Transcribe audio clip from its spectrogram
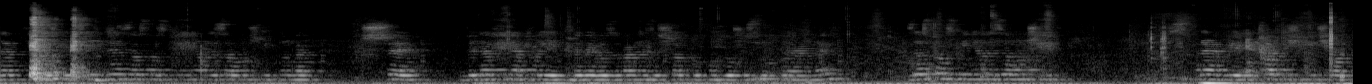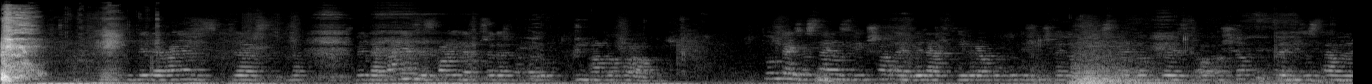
Wydatki inwestycyjne. Został zmieniony załącznik numer 3 wydatki na projekty realizowane ze środków funduszy strukturalnych. Został zmieniony załącznik w sprawie opłaty wydawania, wydawania zezwoleń na sprzedaż napojów alkoholowych. Tutaj zostają zwiększone wydatki w roku 2020, to jest o, o które nie zostały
